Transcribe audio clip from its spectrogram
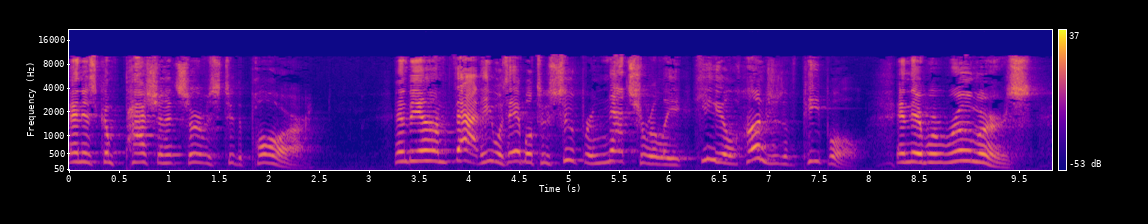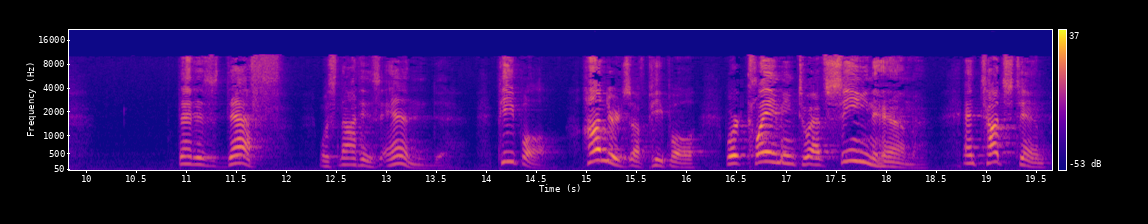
and his compassionate service to the poor. And beyond that, he was able to supernaturally heal hundreds of people. And there were rumors that his death was not his end. People, hundreds of people, were claiming to have seen him and touched him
